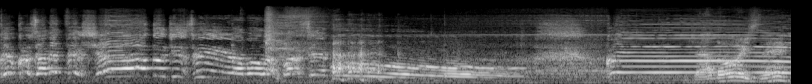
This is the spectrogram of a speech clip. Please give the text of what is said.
Vem o cruzamento fechado, desvio, a bola passa é gol. Gol! Já dois, né?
